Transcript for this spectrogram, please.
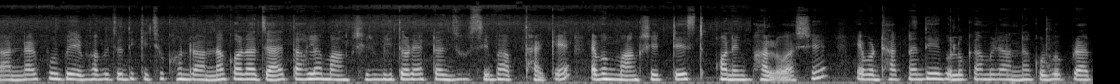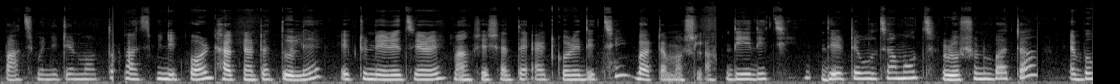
রান্নার পূর্বে এভাবে যদি কিছুক্ষণ রান্না করা যায়, তাহলে মাংসের ভিতরে একটা জুসি ভাব থাকে এবং মাংসের টেস্ট অনেক ভালো আসে। এবার ঢাকনা দিয়ে এগুলোকে আমি রান্না করব প্রায় পাঁচ মিনিটের মতো। পাঁচ মিনিট পর ঢাকনাটা তুলে একটু নেড়ে চেড়ে মাংসের সাথে অ্যাড করে দিচ্ছি বাটা মশলা। দিয়ে দিচ্ছি দেড় টেবিল চামচ রসুন বাটা এবং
